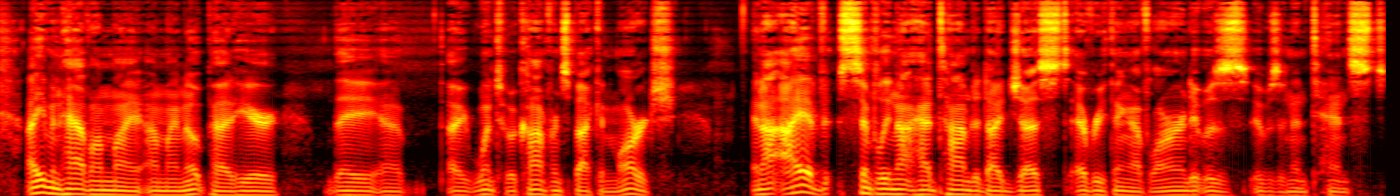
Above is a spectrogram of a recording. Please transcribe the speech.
I even have on my on my notepad here. They uh, I went to a conference back in March, and I, I have simply not had time to digest everything I've learned. It was it was an intense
